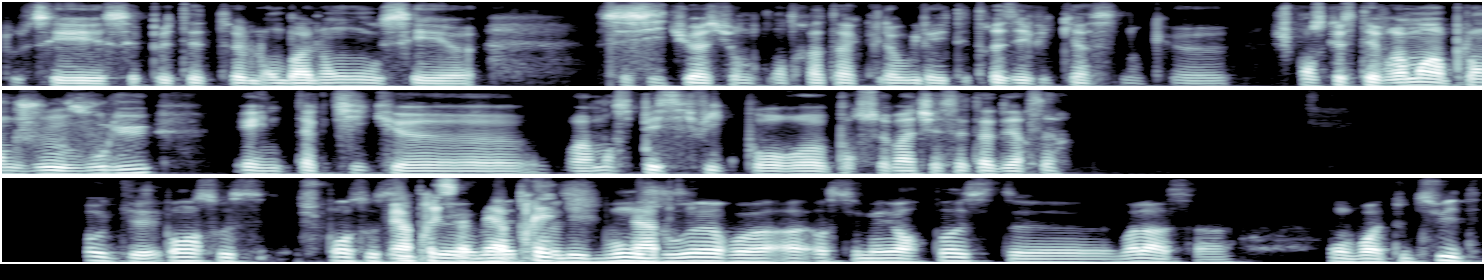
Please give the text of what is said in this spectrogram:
tous ces, ces peut-être longs ballons ou ces ces situations de contre-attaque là où il a été très efficace. Donc, je pense que c'était vraiment un plan de jeu voulu et une tactique euh, vraiment spécifique pour, euh, pour ce match et cet adversaire. Ok. Je pense aussi, je pense aussi après, que ça, mettre après, les bons joueurs à, à, ce meilleur poste, voilà, ça, on voit tout de suite.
